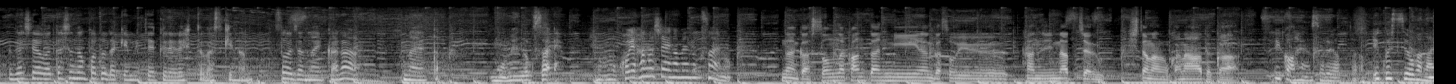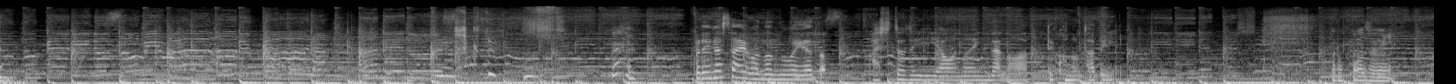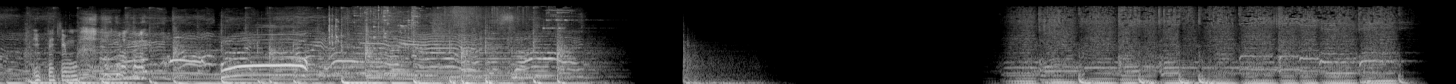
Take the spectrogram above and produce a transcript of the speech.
私は私のことだけ見てくれる人が好きなの。そうじゃないから叶えた。もうめんどくさい。もうこういう話し合いがめんどくさいの？なんかそんな簡単になんかそういう感じになっちゃう人なのかなとか。行かへんそれやったら行く必要がないの。これが最後なのは嫌だ明日で言い合わないんだなってこの度プロポーズに行ってきます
